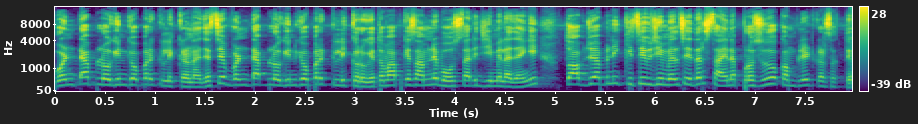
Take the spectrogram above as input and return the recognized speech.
वन टैप लॉगिन के ऊपर क्लिक करना है। जैसे वन टैप लॉगिन के ऊपर क्लिक करोगे, तब आपके सामने बहुत सारी जीमेल आ जाएँगी। तो आप जो अपनी किसी भी जीमेल से इधर साइन अप प्रोसेस को कंप्लीट कर सकते हो।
